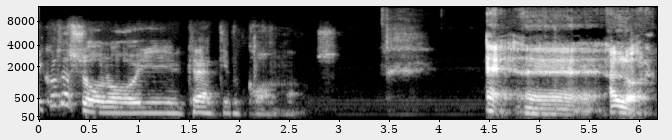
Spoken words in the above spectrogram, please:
che cosa sono i Creative Commons? Eh, eh, allora,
